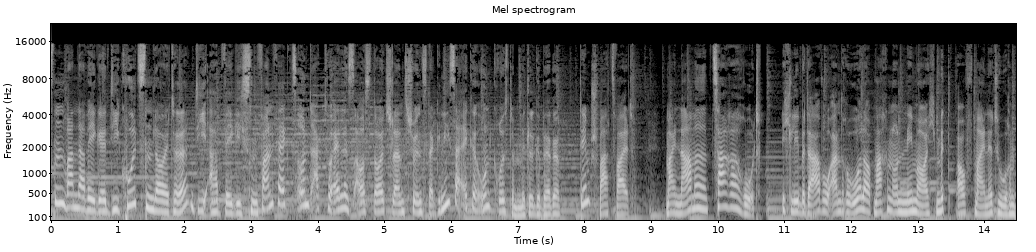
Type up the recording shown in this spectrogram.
tollsten Wanderwege, die coolsten Leute, die abwegigsten Funfacts und Aktuelles aus Deutschlands schönster Genießerecke und größtem Mittelgebirge, dem Schwarzwald. Mein Name Zara Roth. Ich lebe da, wo andere Urlaub machen und nehme euch mit auf meine Touren.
